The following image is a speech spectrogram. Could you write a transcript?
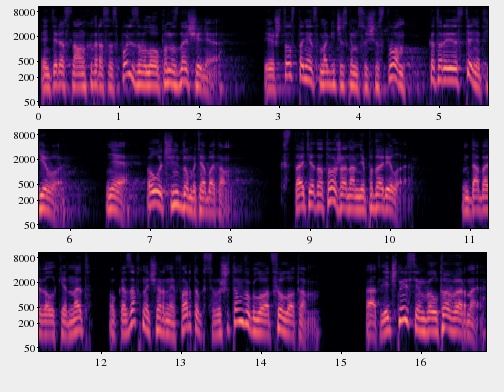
Интересно, он хоть раз использовал его по назначению? И что станет с магическим существом, которое стянет его? Не, лучше не думать об этом. Кстати, это тоже она мне подарила. Добавил Кеннет, указав на черный фартук с вышитым в углу оцелотом. Отличный символ таверны.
